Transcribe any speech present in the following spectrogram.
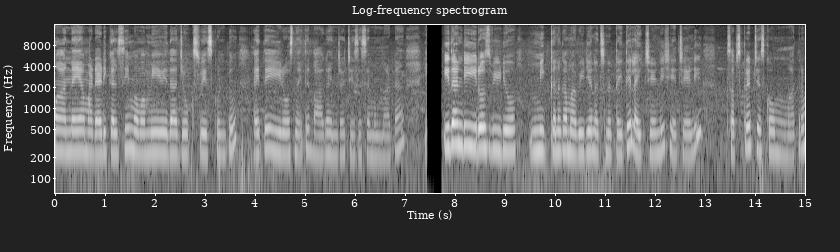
మా అన్నయ్య మా డాడీ కలిసి మా మమ్మీ మీద జోక్స్ వేసుకుంటూ అయితే ఈ రోజునైతే బాగా ఎంజాయ్ చేసేసామన్నమాట. ఇదండి ఈరోజు వీడియో. మీకు కనుక మా వీడియో నచ్చినట్టయితే లైక్ చేయండి షేర్ చేయండి. సబ్స్క్రైబ్ చేసుకో మాత్రం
